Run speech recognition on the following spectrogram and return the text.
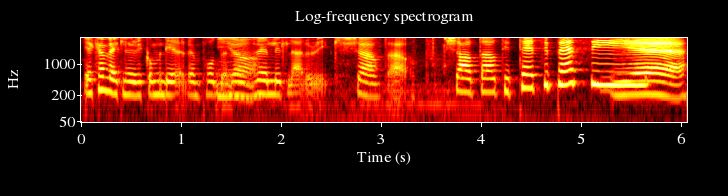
jag kan verkligen rekommendera den podden. Den Ja. är väldigt lärorik. Shout out. Shout out till Tetsi Petsi! Yeah!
